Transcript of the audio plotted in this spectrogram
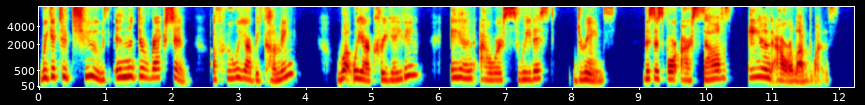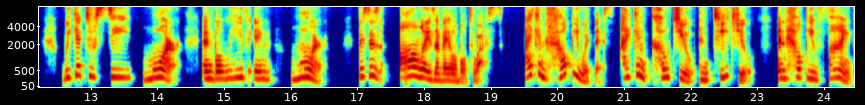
We get to choose in the direction of who we are becoming, what we are creating, and our sweetest dreams. This is for ourselves and our loved ones. We get to see more and believe in more. This is always available to us. I can help you with this. I can coach you and teach you and help you find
